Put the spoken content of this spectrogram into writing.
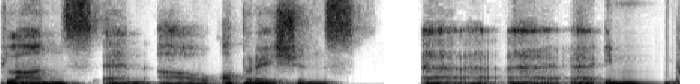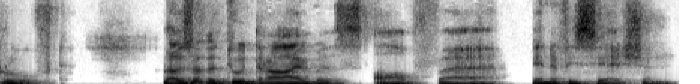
plants and our operations uh, uh, uh, improved. Those are the two drivers of uh, beneficiation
